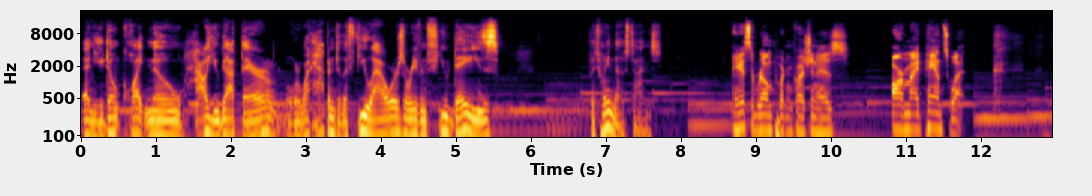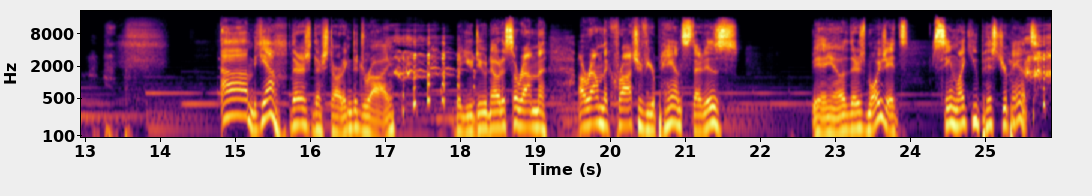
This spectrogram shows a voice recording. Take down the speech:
And you don't quite know how you got there or what happened to the few hours or even few days between those times. I guess the real important question is: Are my pants wet? Um, yeah, they're they're starting to dry, but you do notice around the around the crotch of your pants that is, you know, there's moisture. It seemed like you pissed your pants.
